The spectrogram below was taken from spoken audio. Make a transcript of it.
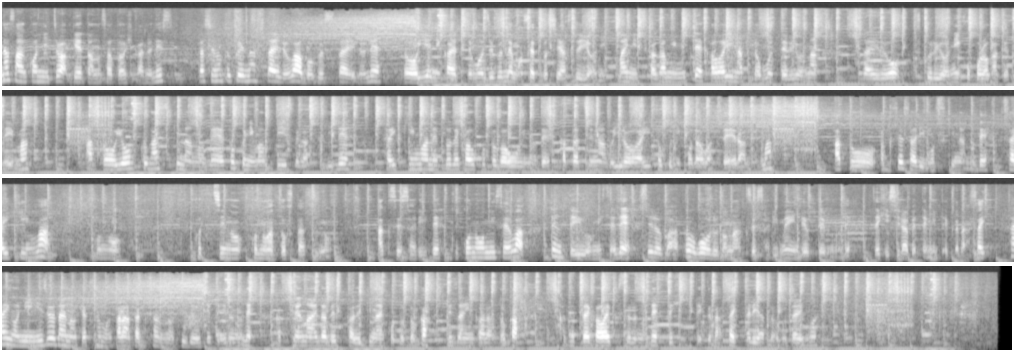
皆さんこんにちは。ゲートの佐藤ひかるです。私の得意なスタイルはボブスタイルで家に帰っても自分でもセットしやすいように毎日鏡見て可愛いなって思ってるようなスタイルを作るように心がけています。あと洋服が好きなので特にワンピースが好きで最近はネットで買うことが多いので形など色合い特にこだわって選んでます。あとアクセサリーも好きなので最近はこのこっちのこのあと2つのアクセサリーでここのお店はテンっていうお店でシルバーとゴールドのアクセサリーメインで売ってるのでぜひ調べてみてください。最後に20代のお客様からたくさんの指示を受けているので学生の間でしかできないこととかデザインカラーとか絶対可愛くするのでぜひ来てください。ありがとうございます。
